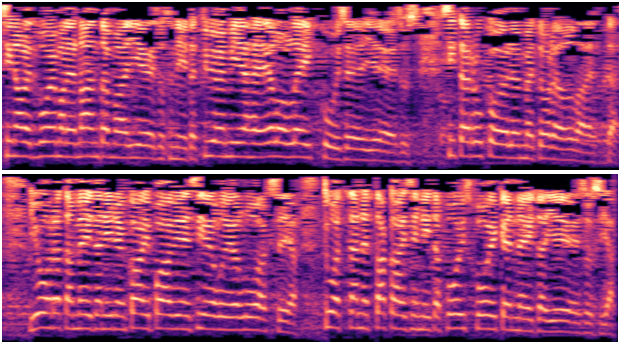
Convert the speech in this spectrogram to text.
sinä olet voimallinen antamaan, Jeesus, niitä työmiehen elon leikkuiseen, Jeesus. Sitä rukoilemme todella, että johdata meitä niiden kaipaavien sielujen luokse ja tuo tänne takaisin niitä pois poikenneita, Jeesus. Ja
